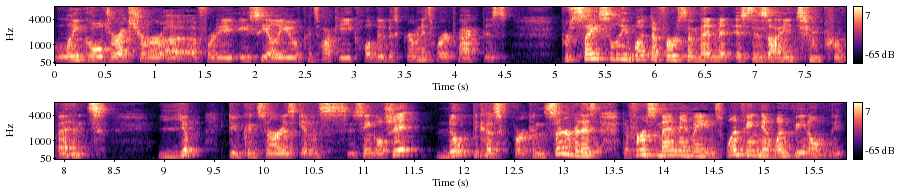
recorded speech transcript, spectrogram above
legal director uh, for the ACLU of Kentucky, called the discriminatory practice precisely what the First Amendment is designed to prevent. Yep. Do conservatives give a single shit? Nope, because for conservatives, the First Amendment means one thing and one thing only.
